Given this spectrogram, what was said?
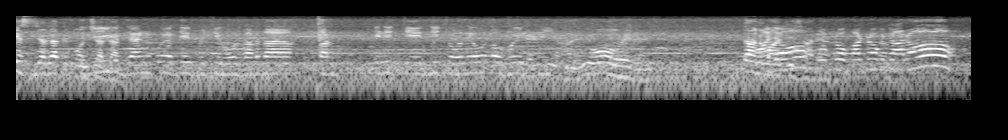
ਇਸ ਜਗ੍ਹਾ ਤੇ ਪਹੁੰਚਿਆ ਜੀ ਕਰ ਦਿਨ ਕੋਈ ਅੱਗੇ ਪਿੱਛੇ ਹੋ ਸਕਦਾ ਆ ਪਰ ਜਿਹੜੀ ਚੇਤ ਦੀ ਚੌਦੇ ਉਹ ਤਾਂ ਹੋਈ ਰਹਿਣੀ ਆ। ਹਾਂਜੀ ਉਹ ਹੋਏ ਨੇ ਧੰਨਵਾਦ ਜੀ ਸਾਰਿਆਂ ਦਾ। ਫੋਟੋ ਫਾਟੋ ਖਿਚਾ ਲਓ।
